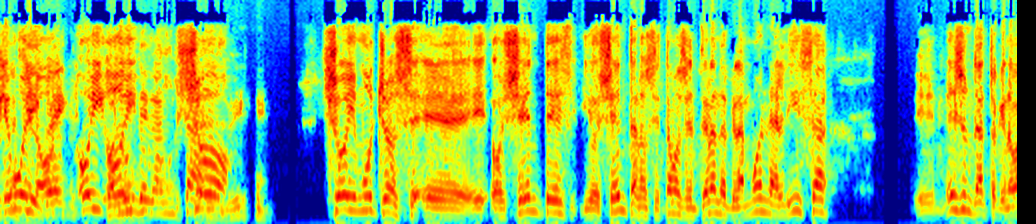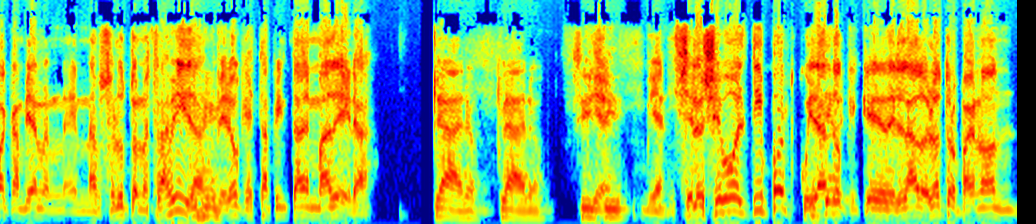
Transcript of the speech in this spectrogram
Qué bueno. con- Hoy, hoy, yo, yo y muchos eh, oyentes y oyentas nos estamos enterando que la Mona Lisa eh, es un dato que no va a cambiar en, en absoluto nuestras vidas, pero que está pintada en madera. Claro, claro. Sí, bien, sí. bien. Y se lo llevó el tipo cuidando se- que quede del lado del otro para no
